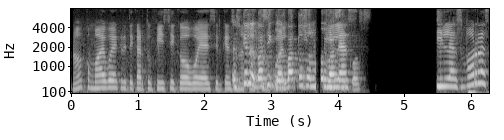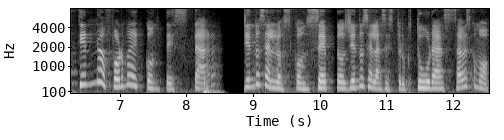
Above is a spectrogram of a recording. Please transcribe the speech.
¿no? Como, ay, voy a criticar tu físico, voy a decir que es Es que los básicos, los vatos son muy básicos. y las morras tienen una forma de contestar yéndose a los conceptos, yéndose a las estructuras, ¿sabes? Como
